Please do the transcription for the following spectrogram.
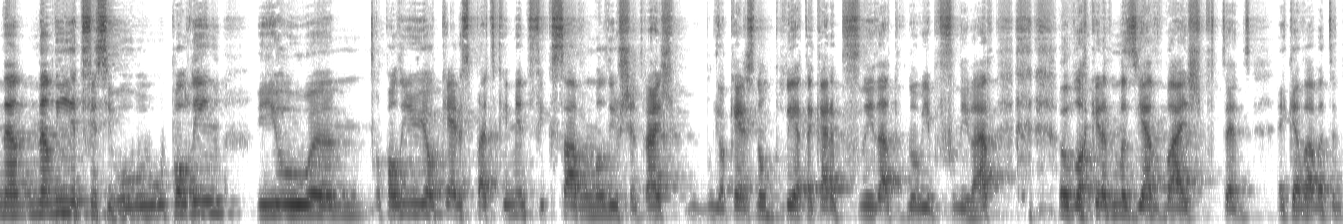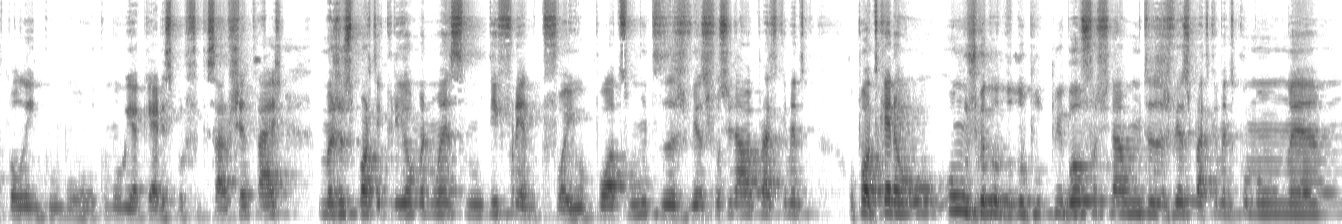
na, na, linha defensiva. O, o Paulinho e o, um, o Paulinho e o praticamente fixavam ali os centrais. O Jokeres não podia atacar a profundidade porque não havia profundidade. o bloco era demasiado baixo, portanto acabava tanto Paulinho como, como o Jokeres por fixar os centrais. Mas o Sporting criou uma nuance diferente, que foi o Pote muitas das vezes funcionava praticamente o Pote que era um, um jogador do duplo pivô funcionava muitas das vezes praticamente como um, um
